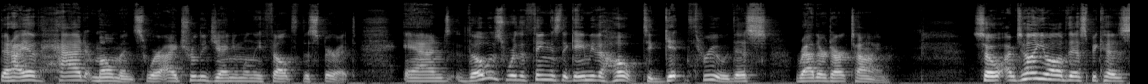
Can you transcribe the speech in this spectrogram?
that I have had moments where I truly genuinely felt the Spirit. And those were the things that gave me the hope to get through this rather dark time. So I'm telling you all of this because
